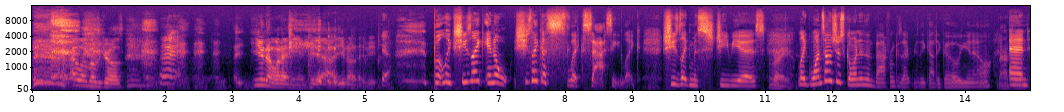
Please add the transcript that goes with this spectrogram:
I love those girls. You know what I mean. Yeah, you know what I mean. Yeah. But like she's like in a she's like a slick sassy. Like she's like mischievous. Right. Like once I was just going in the bathroom because I really got to go, you know. Naturally. And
